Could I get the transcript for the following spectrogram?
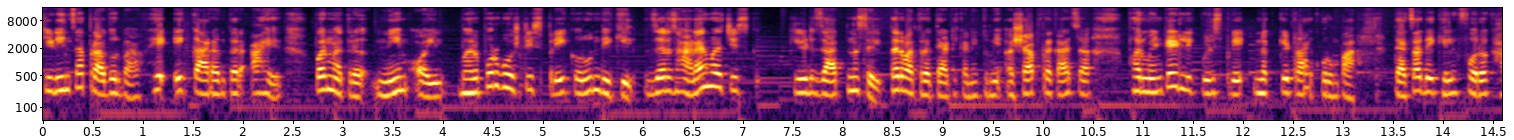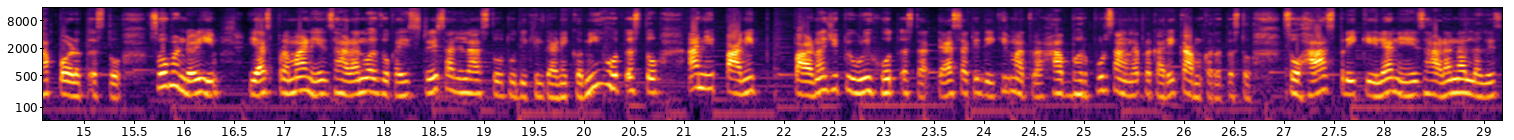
किडींचा प्रादुर्भाव हे एक कारण तर आहे पण मात्र नीम ऑइल भरपूर गोष्टी स्प्रे करून देखील जर झाडांवरची कीड जात नसेल तर मात्र त्या ठिकाणी तुम्ही अशा प्रकारचा फर्मेंटेड लिक्विड स्प्रे नक्की ट्राय करून पहा. त्याचा देखील फरक हा पडत असतो. सो मंडळी याचप्रमाणे झाडांवर जो काही स्ट्रेस आलेला असतो तो देखील त्याने कमी होत असतो आणि पाणी पानं जी पिवळी होत असतात त्यासाठी देखील मात्र हा भरपूर चांगल्या प्रकारे काम करत असतो. सो हा स्प्रे केल्याने झाडांना लगेच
